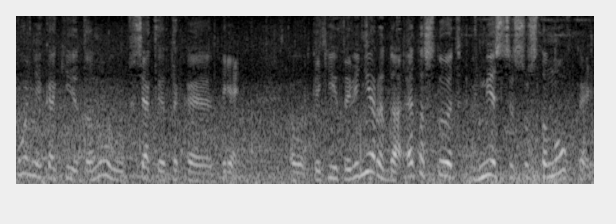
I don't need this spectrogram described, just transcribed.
кони какие-то, ну, всякая такая дрянь. Вот, какие-то Венеры, да, это стоит вместе с установкой,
